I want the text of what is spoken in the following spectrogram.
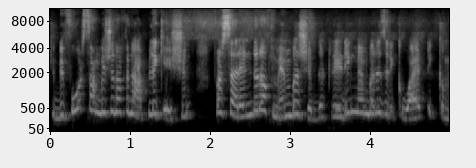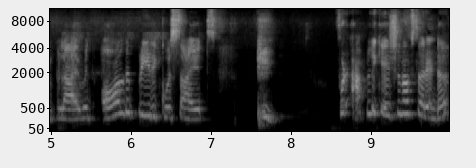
कि before submission of an application for surrender of membership the trading member is required to comply with all the prerequisites for application of surrender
